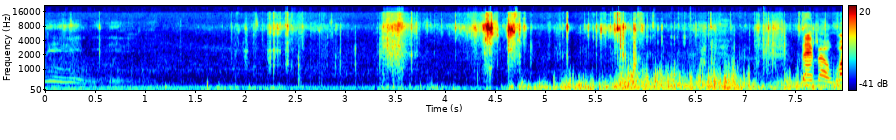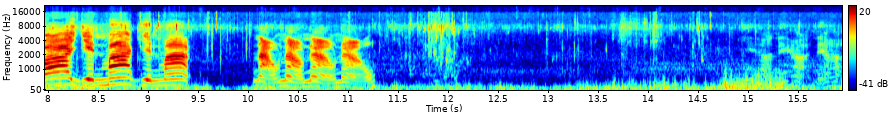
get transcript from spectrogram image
นี่แต่แบบว่าเย็นมากเย็นมาก หนาวหนาวหนาวหนาว นี่ค่ะนี่ค่ะนี่ค่ะ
